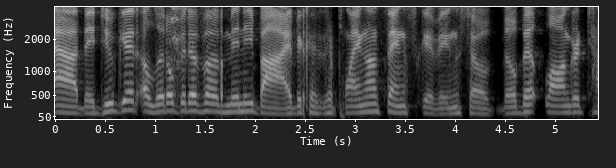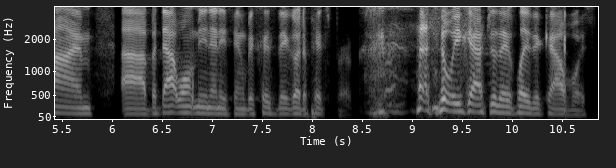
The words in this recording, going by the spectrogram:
Uh, they do get a little bit of a mini bye because they're playing on Thanksgiving, so a little bit longer time. Uh, but that won't mean anything because they go to Pittsburgh the week after they play the Cowboys,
